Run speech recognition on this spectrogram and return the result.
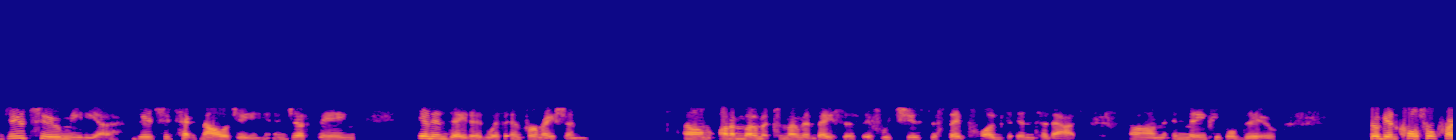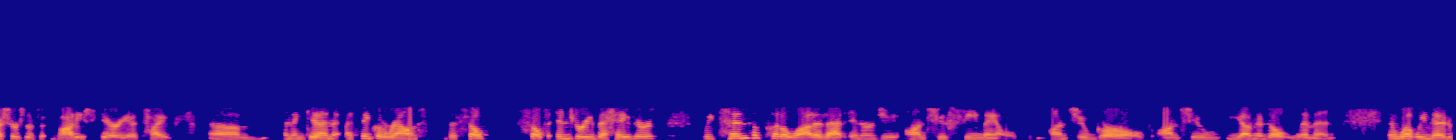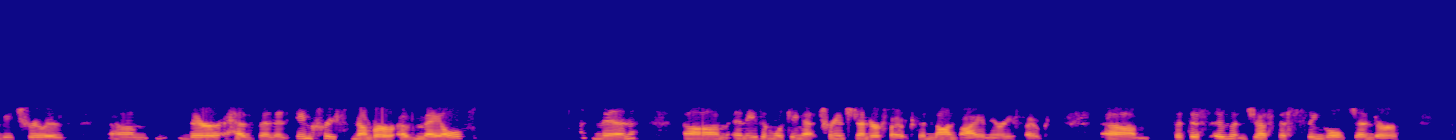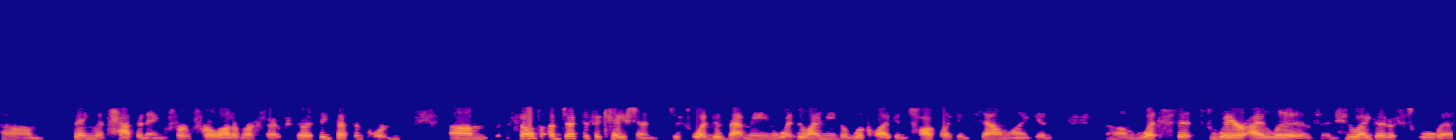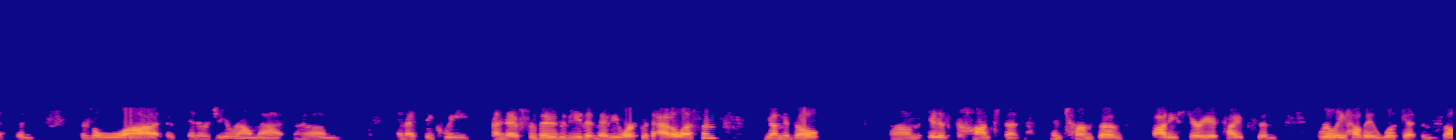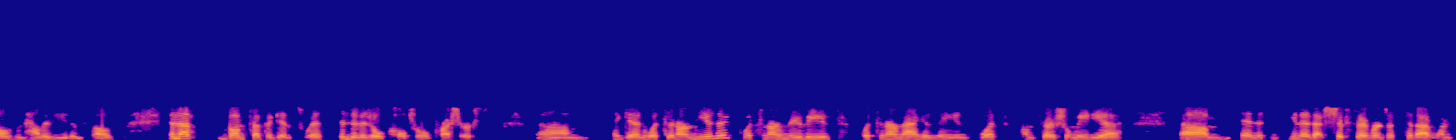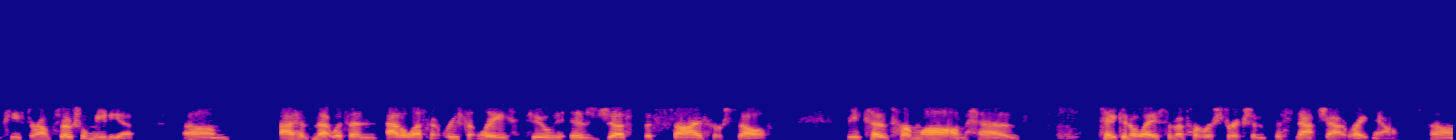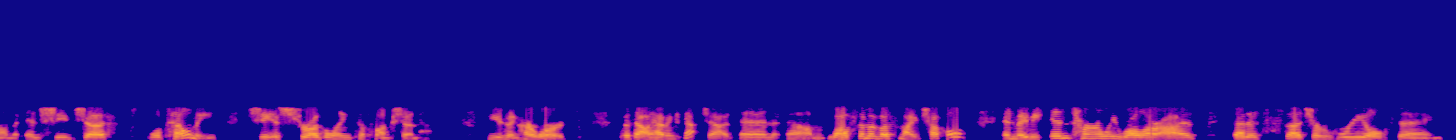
due to media, due to technology, and just being inundated with information um, on a moment to moment basis if we choose to stay plugged into that. Um, and many people do. So, again, cultural pressures of body stereotypes. Um, and again, I think around the self self injury behaviors, we tend to put a lot of that energy onto females, onto girls, onto young adult women. And what we know to be true is um, there has been an increased number of males, men, um, and even looking at transgender folks and non binary folks. Um, that this isn't just a single gender um, thing that's happening for, for a lot of our folks. So I think that's important. Um, self objectification, just what does that mean? What do I need to look like and talk like and sound like? And um, what fits where I live and who I go to school with? And there's a lot of energy around that. Um, and I think we, I know for those of you that maybe work with adolescents, young adults, um, it is constant in terms of body stereotypes and really how they look at themselves and how they view themselves. And that bumps up against with individual cultural pressures. Um, again, what's in our music, what's in our movies, what's in our magazines, what's on social media. Um, and, you know, that shifts over just to that one piece around social media. Um, I have met with an adolescent recently who is just beside herself because her mom has taken away some of her restrictions to Snapchat right now. Um, and she just will tell me she is struggling to function using her words without having Snapchat. And um, while some of us might chuckle and maybe internally roll our eyes, that is such a real thing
